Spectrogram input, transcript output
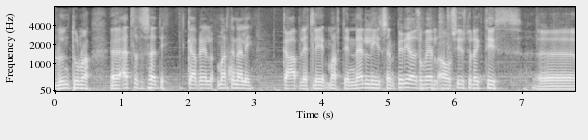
Lundúna uh, 11. sæti Gabriel Martinelli Gab Litli Martinelli sem byrjaði svo vel á síðustu leiktíð uh,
